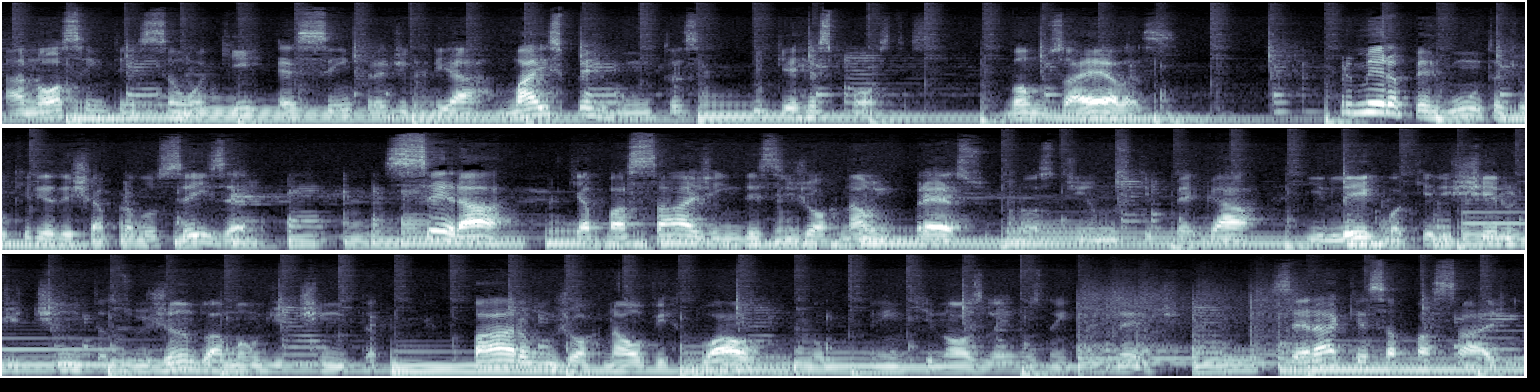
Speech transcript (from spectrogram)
A nossa intenção aqui é sempre a de criar mais perguntas do que respostas. Vamos a elas? primeira pergunta que eu queria deixar para vocês é: será que a passagem desse jornal impresso que nós tínhamos que pegar e ler com aquele cheiro de tinta, sujando a mão de tinta, para um jornal virtual em que nós lemos na internet? Será que essa passagem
